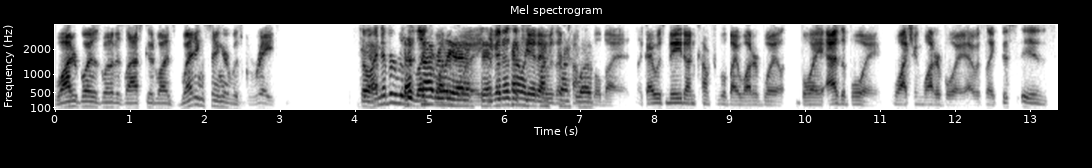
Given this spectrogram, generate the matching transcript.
Waterboy was one of his last good ones. Wedding Singer was great. So Yeah. I never really That's liked not really Adam Waterboy. Even as a kinda like kid, I was Drunk Love. uncomfortable by it. Like I was made uncomfortable by Waterboy boy as a boy watching Waterboy. I was like, this is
